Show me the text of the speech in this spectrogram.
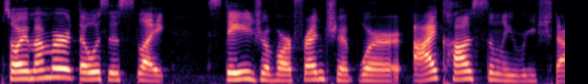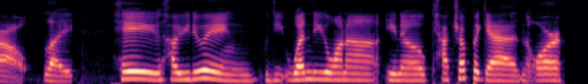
So I remember there was this like stage of our friendship where I constantly reached out, like, "Hey, how you doing? when do you wanna, you know, catch up again?" Or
